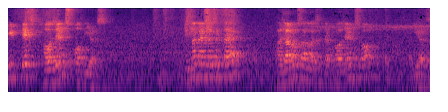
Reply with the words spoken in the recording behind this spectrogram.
it takes thousands of years कितना टाइम लग सकता है? हज़ारों साल लग सकता है। थाउजेंड्स ऑफ़ इयर्स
